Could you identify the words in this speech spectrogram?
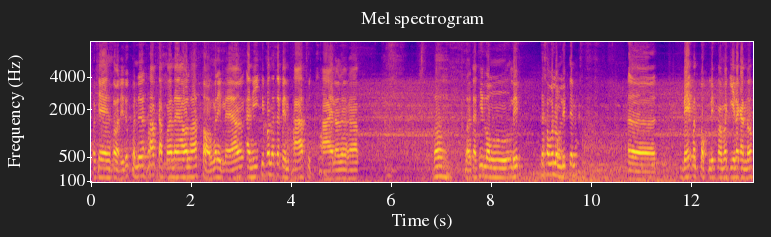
โอเค สวัสดีทุกคนด้วยนะครับ กลับมาในเอาลัสสองกันอีกแล้ว อันนี้คิดว่าน่าจะเป็นพาร์ทสุดท้ายแล้วนะครับเอ้ยหลังจากที่ลงลิฟต์จะคำว่าลงลิฟต์ได้ไหมเอ่อเบรกมันตกลิฟต์มาเมื่อกี้แล้วกันเนาะ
